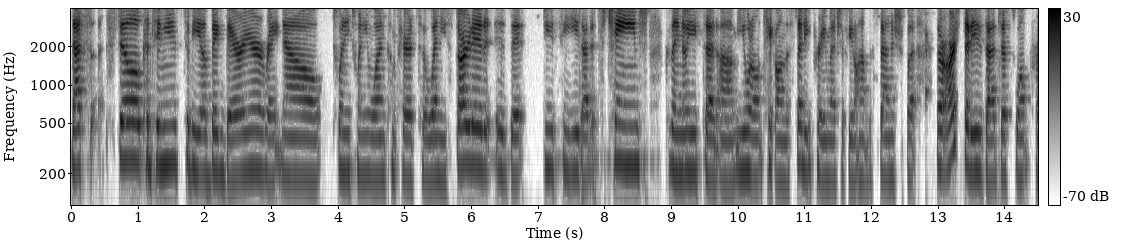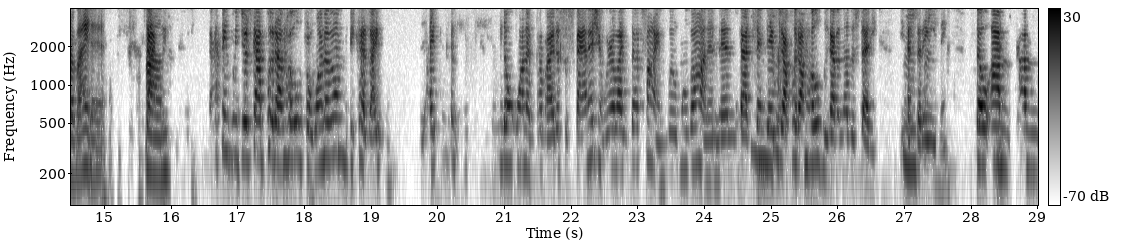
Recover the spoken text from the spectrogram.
that's still continues to be a big barrier right now 2021 compared to when you started is it do you see that it's changed? Because I know you said um, you won't take on the study pretty much if you don't have the Spanish, but there are studies that just won't provide it. Exactly. Um, I think we just got put on hold for one of them because I, I they don't want to provide us a Spanish, and we are like, that's fine, we'll move on. And then that same day we got put on hold, we got another study mm-hmm. yesterday evening. So um, um,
